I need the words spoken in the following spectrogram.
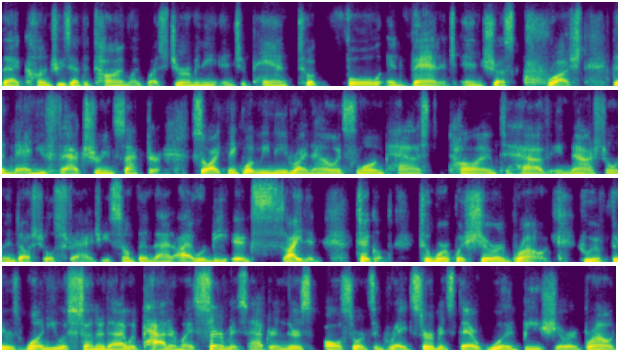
that countries at the time, like West Germany and Japan, took full advantage and just crushed the manufacturing sector. So I think what we need right now, it's long past time to have a national industrial strategy, something that I would be excited, tickled to work with Sherrod Brown, who, if there's one U.S. senator that I would pattern my service after, and there's all sorts of great servants there, would be Sherrod Brown.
